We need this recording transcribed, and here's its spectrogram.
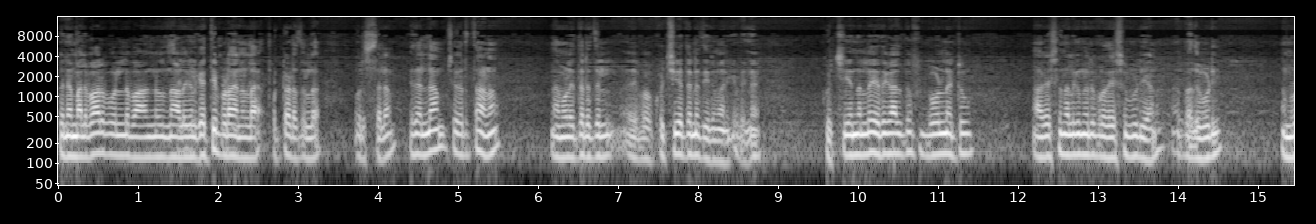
പിന്നെ മലബാർ പോലുള്ള ഭാഗങ്ങളിൽ നിന്ന് ആളുകൾക്ക് എത്തിപ്പെടാനുള്ള തൊട്ടടുത്തുള്ള ഒരു സ്ഥലം. ഇതെല്ലാം ചേർത്താണ് നമ്മൾ ഇത്തരത്തിൽ ഇപ്പോൾ കൊച്ചിയെ തന്നെ തീരുമാനിക്കുക. പിന്നെ കൊച്ചി എന്നുള്ള ഏത് കാലത്തും ഫുട്ബോളിന് ഏറ്റവും ആവേശം നൽകുന്ന ഒരു പ്രദേശം കൂടിയാണ്. അപ്പോൾ അതുകൂടി നമ്മൾ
